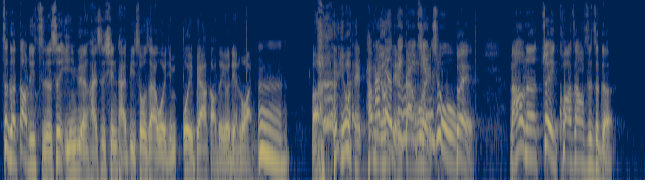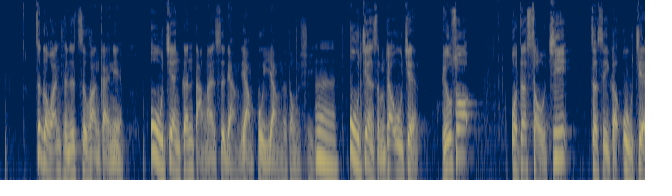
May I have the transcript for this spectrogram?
这个到底指的是银元还是新台币？说实在，我已经我也被他搞得有点乱了。嗯，啊，因为他没有写单位，对。然后呢，最夸张是这个，这个完全是置换概念，物件跟档案是两样不一样的东西。嗯，物件什么叫物件？比如说我的手机。这是一个物件，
